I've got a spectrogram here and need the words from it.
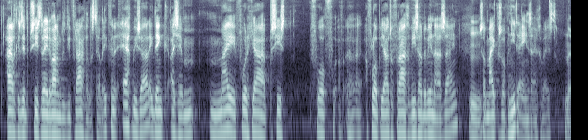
eigenlijk is dit precies de reden waarom ik die vraag wilde stellen. Ik vind het echt bizar. Ik denk als je mij vorig jaar precies voor, voor, eh, afgelopen jaar zou vragen wie zou de winnaar zijn, Mhm. zou Microsoft niet één zijn geweest. Nee.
